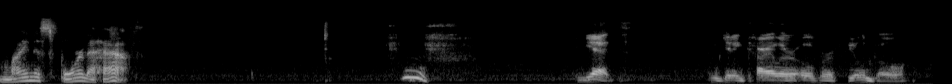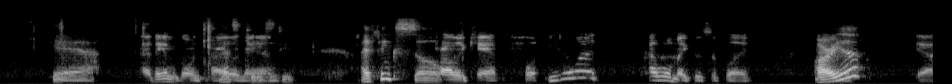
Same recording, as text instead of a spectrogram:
minus four and a half. Whew. And yet, I'm getting Kyler over a field goal. Yeah, I think I'm going that's Kyler, man. tasty. I think so. Probably can't play. You know what? I will make this a play. Are you? Yeah.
